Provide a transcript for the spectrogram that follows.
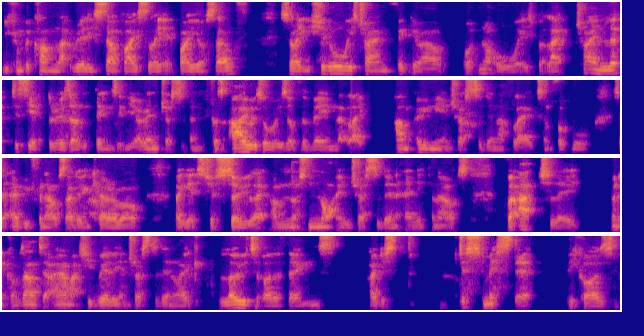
you can become like really self isolated by yourself. So like you should always try and figure out, or not always, but like try and look to see if there is other things that you're interested in. Because I was always of the vein that like I'm only interested in athletics and football. So everything else I don't care about. Like it's just so like I'm just not interested in anything else. But actually, when it comes down to it, I am actually really interested in like loads of other things. I just dismissed it because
